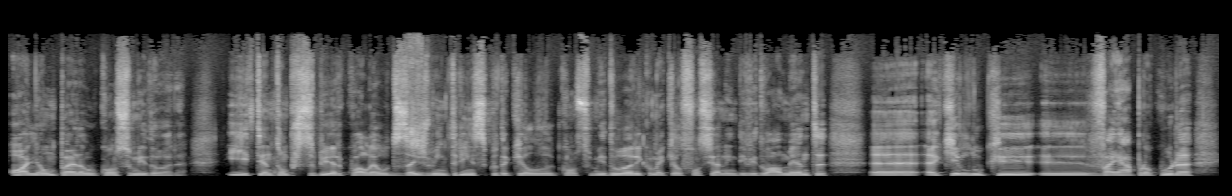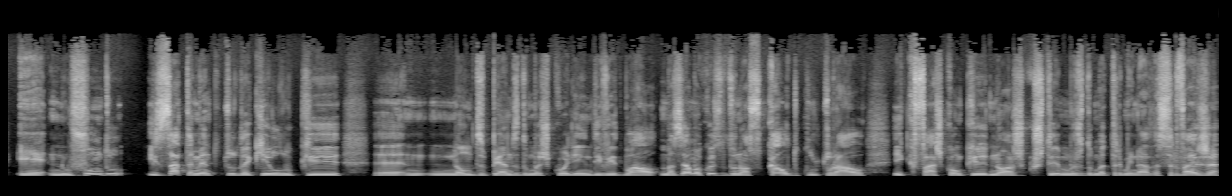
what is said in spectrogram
olham para o consumidor e tentam perceber qual é o desejo intrínseco daquele consumidor e como é que ele funciona individualmente, uh, aquilo que uh, vai à procura é, no fundo, exatamente tudo aquilo que eh, não depende de uma escolha individual, mas é uma coisa do nosso caldo cultural e que faz com que nós gostemos de uma determinada cerveja,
